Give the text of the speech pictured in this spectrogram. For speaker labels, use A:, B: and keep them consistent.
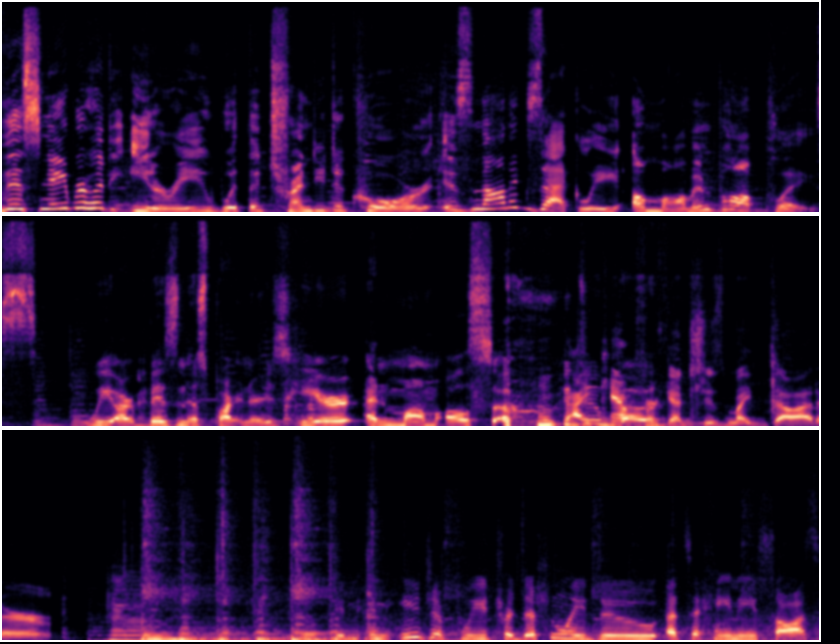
A: This neighborhood eatery with the trendy decor is not exactly a mom and pop place.
B: We are business partners here, and mom also.
C: I can't both. forget she's my daughter.
B: In, in Egypt, we traditionally do a tahini sauce.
